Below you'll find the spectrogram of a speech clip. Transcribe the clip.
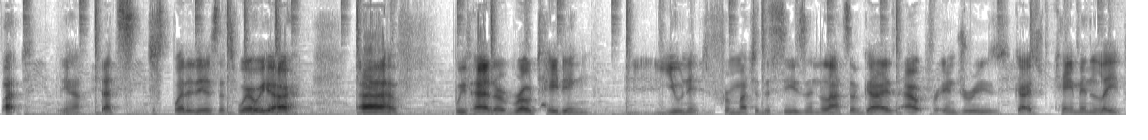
But you know, that's just what it is. That's where we are. Uh, we've had a rotating unit for much of the season. Lots of guys out for injuries. Guys came in late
